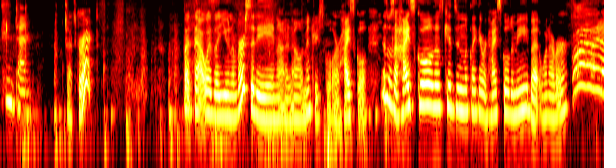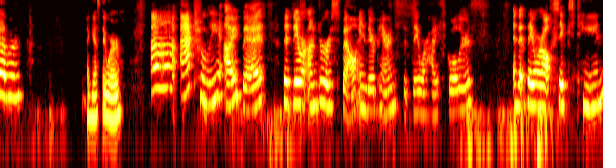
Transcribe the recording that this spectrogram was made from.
Season ten. That's correct. But that was a university, not an elementary school or high school. This was a high school. Those kids didn't look like they were in high school to me, but whatever. Whatever. I guess they were. Uh, actually, I bet that they were under a spell and their parents that they were high schoolers and that they were all 16.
